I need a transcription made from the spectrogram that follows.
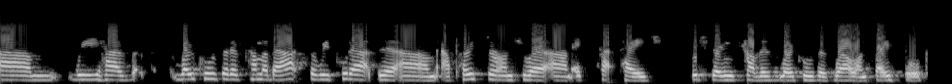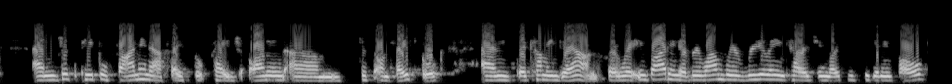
Um, we have locals that have come about. So we put out the, um, our poster onto a um, expat page which then covers locals as well on Facebook, and just people finding our Facebook page on um, just on Facebook, and they're coming down. So we're inviting everyone. We're really encouraging locals to get involved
